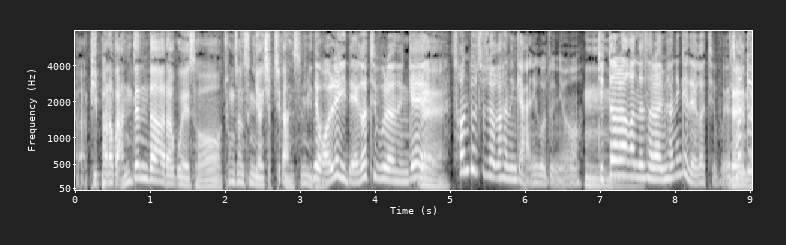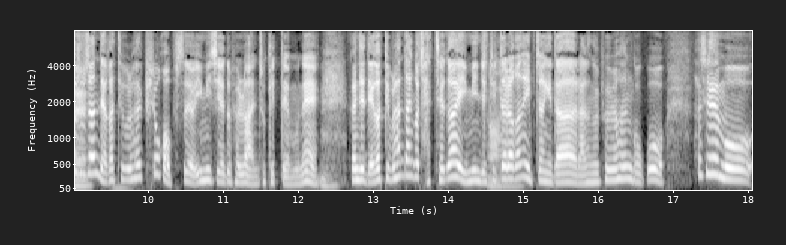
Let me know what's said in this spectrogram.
아, 비판하고 안 된다라고 해서 총선 승리하기 쉽지가 않습니다. 근데 원래 이 네거티브라는 게 네. 선두 주자가 하는 게 아니거든요. 음. 뒤따라가는 사람이 하는 게 네거티브예요. 네, 선두 주자는 네거티브를 할 필요가 없어요. 이미지에도 별로 안 좋기 때문에. 음. 그러니까 이제 네거티브를 한다는 것 자체가 이미 이제 뒤따라가는 아. 입장이다라는 걸 표명하는 거고 사실 뭐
